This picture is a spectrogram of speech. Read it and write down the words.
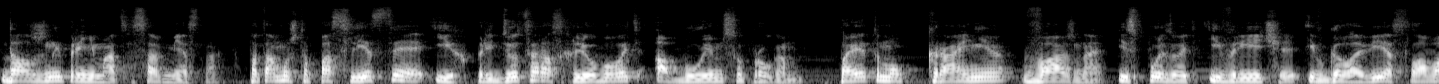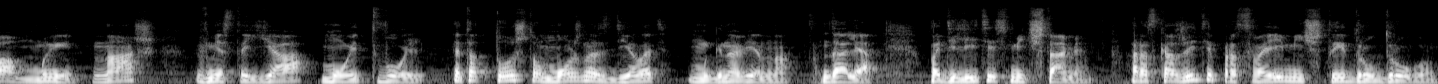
должны приниматься совместно, потому что последствия их придется расхлебывать обоим супругам. Поэтому крайне важно использовать и в речи, и в голове слова «мы», «наш» вместо «я», «мой», «твой». Это то, что можно сделать мгновенно. Далее. Поделитесь мечтами. Расскажите про свои мечты друг другу.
